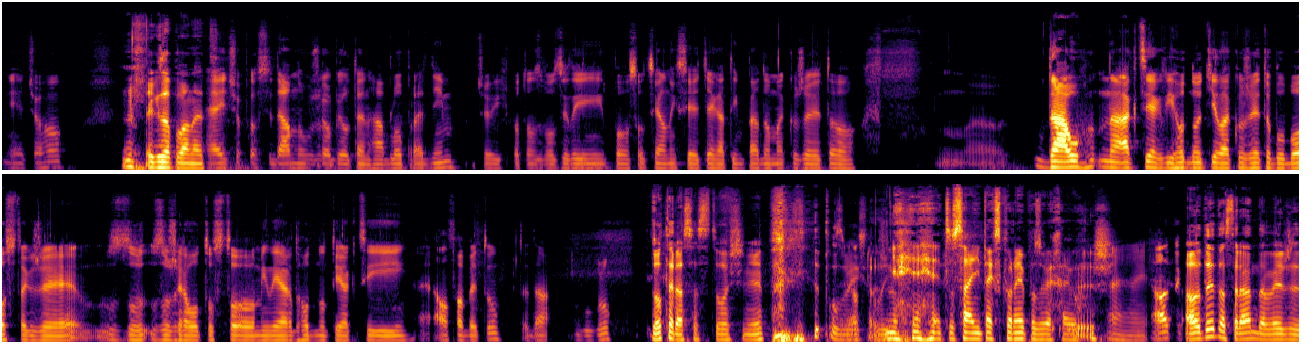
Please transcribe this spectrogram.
Niečoho? Exoplanet. Hej, čo proste dávno už robil ten Hubble pred ním, čo ich potom zvozili po sociálnych sieťach a tým pádom akože je to DAO na akciách vyhodnotil, akože je to blbosť, takže zo, zožralo to 100 miliard hodnoty akcií Alphabetu, teda Google. Doteraz sa z toho ešte nepozviechali. Nie, to sa ani tak skoro nepozviechajú. ale, tak... ale to je tá sranda, vieš, že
